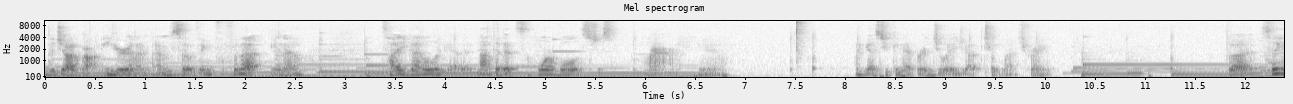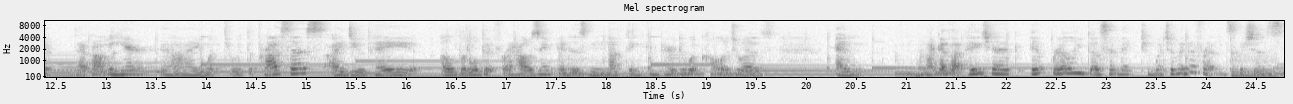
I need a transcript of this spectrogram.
The job got me here, and I'm, I'm so thankful for that. You know, that's how you gotta look at it. Not that it's horrible. It's just, know. I guess you can never enjoy a job too much, right? But so yeah, that got me here, and I went through with the process. I do pay a little bit for housing. It is nothing compared to what college was, and when I get that paycheck, it really doesn't make too much of a difference, which is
